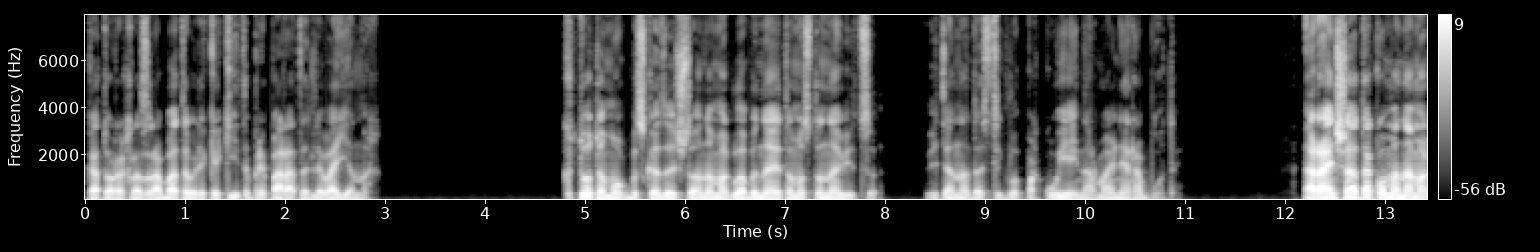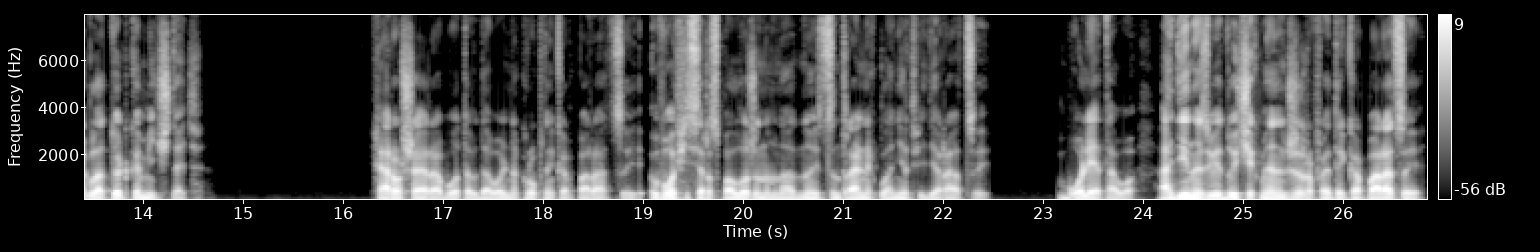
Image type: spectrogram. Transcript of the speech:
в которых разрабатывали какие-то препараты для военных. Кто-то мог бы сказать, что она могла бы на этом остановиться, ведь она достигла покоя и нормальной работы. Раньше о таком она могла только мечтать. Хорошая работа в довольно крупной корпорации, в офисе, расположенном на одной из центральных планет Федерации. Более того, один из ведущих менеджеров этой корпорации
